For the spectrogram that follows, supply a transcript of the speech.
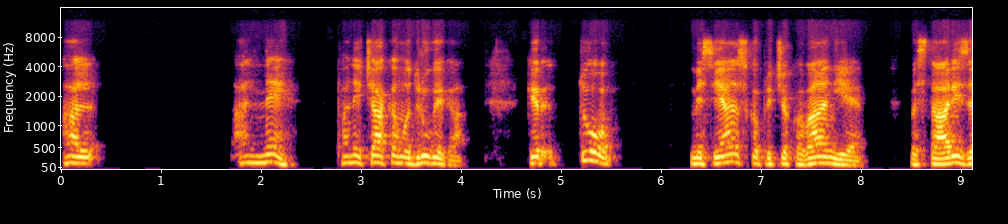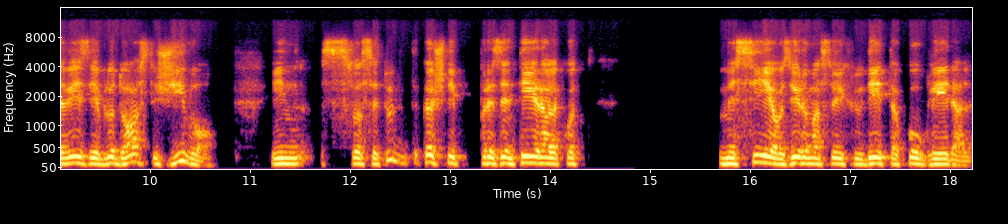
Ali, ali ne, pa ne čakamo drugega. Ker to, mesijansko pričakovanje v stari zavezi je bilo dosti živo in so se tudi kakšni prezentirali kot mesije, oziroma so jih ljudje tako gledali.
